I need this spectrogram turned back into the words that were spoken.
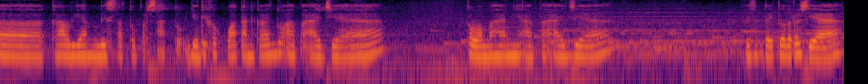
uh, kalian list satu persatu jadi kekuatan kalian tuh apa aja kelemahannya apa aja ya seperti itu terus ya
